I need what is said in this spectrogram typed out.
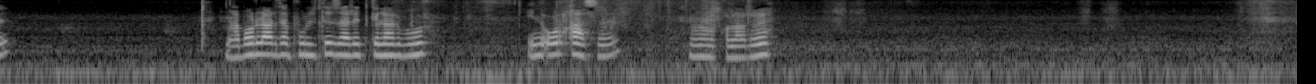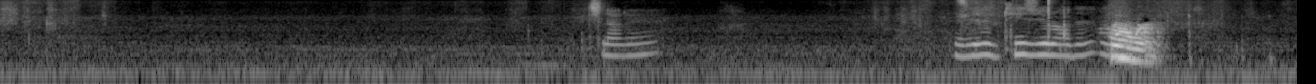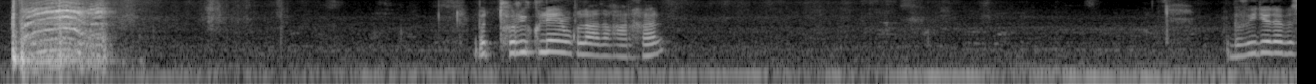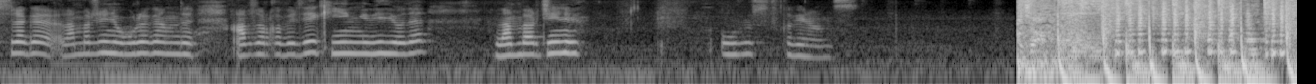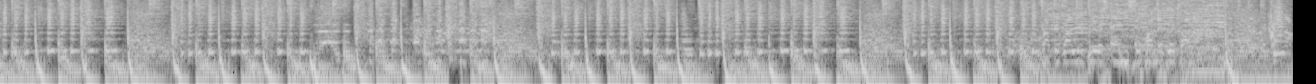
naborlarda pulti zaryadkalar bor endi orqasi mana orqalari ichlari forward, bu ham qiladi har xil bu videoda biz sizlarga lamborghini uraganni obzor qilib berdik keyingi videoda lamborghini urus qilib beramiz feel the ends every corner.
